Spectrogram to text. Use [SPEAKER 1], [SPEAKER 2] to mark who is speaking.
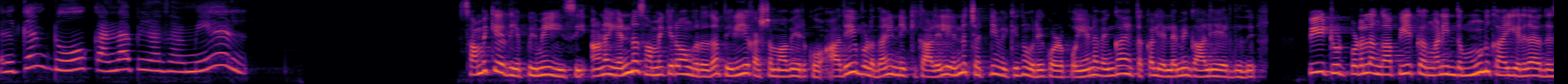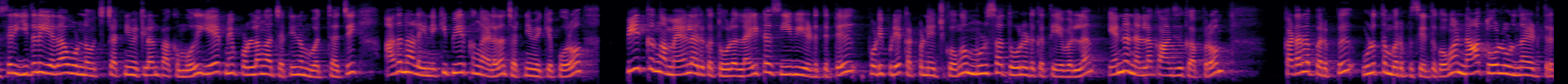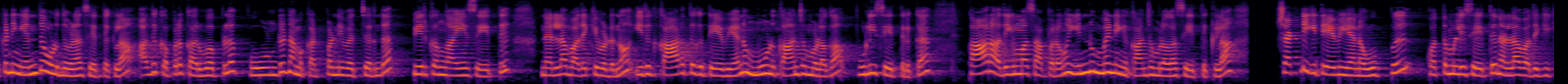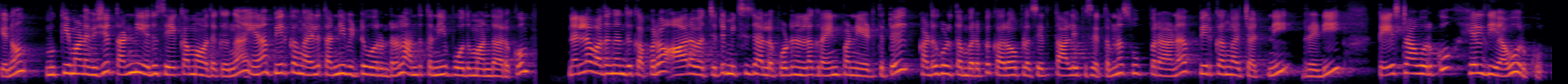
[SPEAKER 1] Welcome to கண்ணாப்பினா சமையல்.
[SPEAKER 2] சமைக்கிறது எப்பயுமே ஈஸி ஆனால் என்ன சமைக்கிறோங்கிறது தான் பெரிய கஷ்டமாகவே இருக்கும். அதே போல் தான் இன்றைக்கி காலையில் என்ன சட்னி வைக்கிறது ஒரே குழப்பம். ஏன்னா வெங்காயம் தக்காளி எல்லாமே காலியாக இருந்தது. பீட்ரூட் புடலங்காய் பீர்க்கங்கான்னு இந்த மூணு காய்கறி தான் இருந்தது. சரி இதில் ஏதாவது ஒன்று வச்சு சட்னி வைக்கலான்னு பார்க்கும்போது ஏற்கனவே புடலங்காய் சட்னி நம்ம வச்சாச்சு. அதனால் இன்றைக்கி பீர்க்கங்காயில் தான் சட்னி வைக்க போகிறோம் பீர்க்கங்காய் மேலே இருக்க தோலை லைட்டாக சீவி எடுத்துட்டு பொடி பொடியாக கட் பண்ணி வச்சுக்கோங்க. முழுசாக தோல் எடுக்க தேவையில்லை. எண்ணெய் நல்லா காஞ்சதுக்கப்புறம் கடலைப்பருப்பு உளுத்தம்பருப்பு சேர்த்துக்கோங்க. நான் தோல் உளுந்தான் எடுத்திருக்கேன். நீங்கள் எந்த உளுந்து வேணால் சேர்த்துக்கலாம். அதுக்கப்புறம் கருவேப்பிலை பூண்டு நம்ம கட் பண்ணி வச்சுருந்த பீர்க்கங்காயும் சேர்த்து நல்லா வதக்கி விடணும். இதுக்கு காரத்துக்கு தேவையான மூணு காஞ்ச மிளகா புளி சேர்த்துருக்கேன். காரம் அதிகமாக சாப்பிட்றவங்க இன்னுமே நீங்கள் காஞ்ச மிளகா சேர்த்துக்கலாம். சட்னிக்கு தேவையான உப்பு கொத்தமல்லி சேர்த்து நல்லா வதக்கிக்கணும். முக்கியமான விஷயம் தண்ணி எதுவும் சேர்க்காமல் வதக்குங்க. ஏன்னா பீர்க்கங்காயில் தண்ணி விட்டு வருன்றாலும் அந்த தண்ணியே போதுமானதாக இருக்கும். நல்லா வதங்கினதுக்கு அப்புறம் ஆற வச்சுட்டு மிக்ஸி ஜாரில் போட்டு நல்லா கிரைண்ட் பண்ணி எடுத்துட்டு கடுகு உளுத்தம்பருப்பு கருவேப்பிலை சேர்த்து தாளிப்பு சேர்த்தோம்னா சூப்பரான பீர்க்கங்காய் சட்னி ரெடி டேஸ்ட்டாகவும் இருக்கும் ஹெல்த்தியாகவும் இருக்கும்.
